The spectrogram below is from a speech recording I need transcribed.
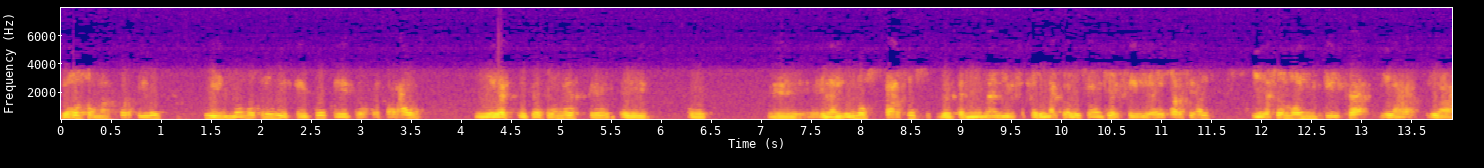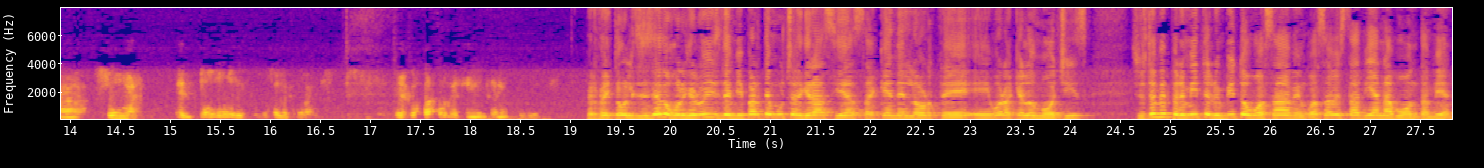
dos o más partidos y en otros distritos ir por separado y la explicación es que eh, pues, eh, en algunos casos determinan irse una coalición flexible o parcial y eso no implica la, la suma en todos los distritos electorales. Eso está por definirse en. Perfecto, licenciado Jorge Luis, de mi parte muchas gracias aquí en el norte, eh, bueno, aquí a los mochis. Si usted me permite, lo invito a WhatsApp, en WhatsApp está Diana Bon también.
